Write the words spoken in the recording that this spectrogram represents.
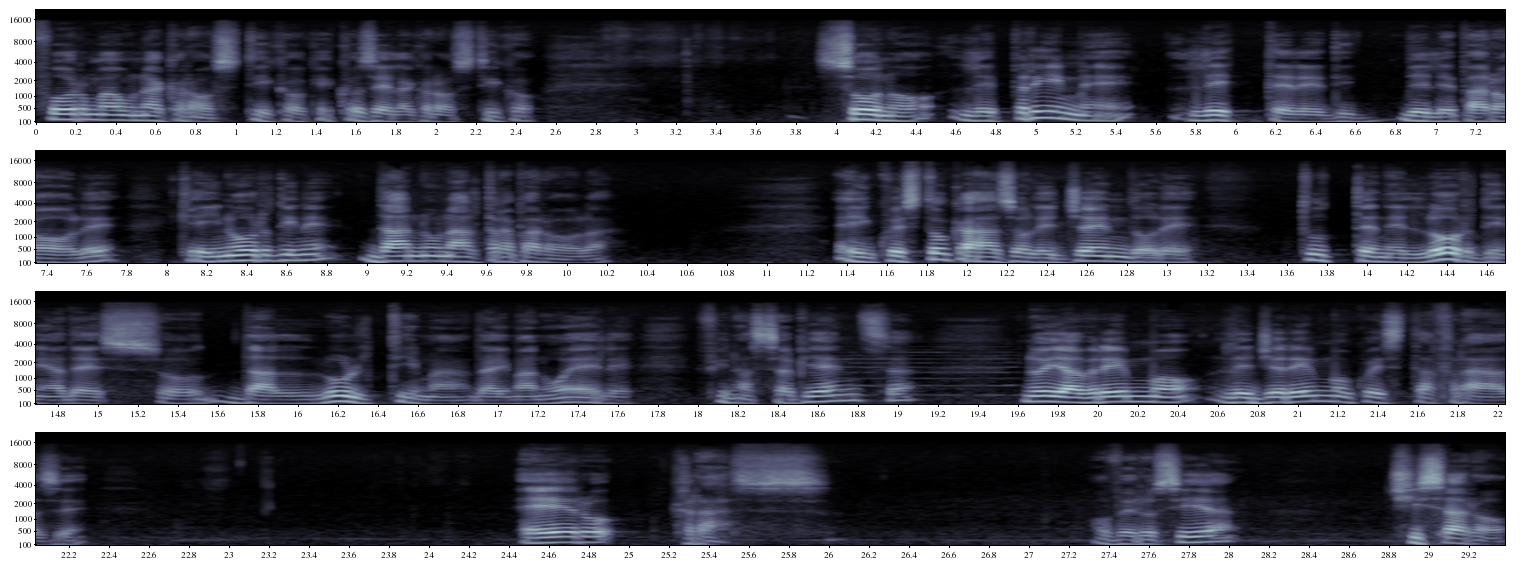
forma un acrostico. Che cos'è l'acrostico? Sono le prime lettere di, delle parole che in ordine danno un'altra parola. E in questo caso, leggendole tutte nell'ordine adesso, dall'ultima, da Emanuele fino a Sapienza, noi avremmo, leggeremmo questa frase, ero cras, ovvero sia ci sarò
